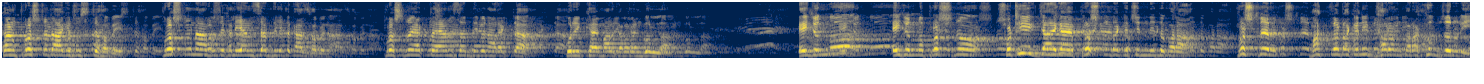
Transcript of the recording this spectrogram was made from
কারণ প্রশ্নটা আগে বুঝতে হবে। প্রশ্ন না বুঝে খালি অ্যান্সার দিলে তো কাজ হবে না। প্রশ্ন একটা অ্যান্সার দিবেন আর একটা পরীক্ষায় মার্কা পাবেন গোল্লা। এই জন্য এই জন্য প্রশ্ন সঠিক জায়গায় প্রশ্নটাকে চিহ্নিত করা, প্রশ্নের মাত্রাটাকে নির্ধারণ করা খুব জরুরি।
